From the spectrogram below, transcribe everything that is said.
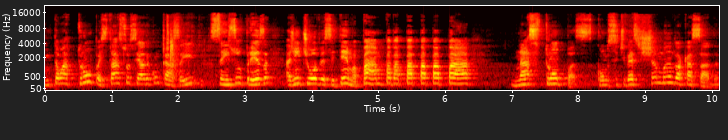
Então a trompa está associada com caça. E, sem surpresa, a gente ouve esse tema pá, pá, pá, pá, pá, pá, pá, nas trompas, como se estivesse chamando a caçada.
